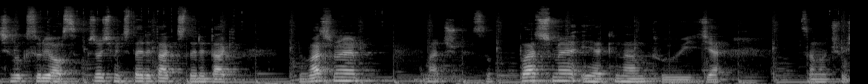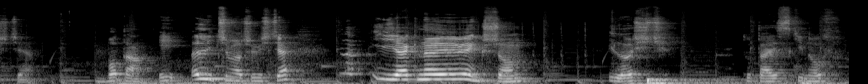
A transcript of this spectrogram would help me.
czy Luxurious? Przerzućmy 4 tak, 4 tak. Zobaczmy, zobaczmy, zobaczmy jak nam pójdzie. Sam oczywiście bota i liczymy oczywiście na jak największą ilość tutaj skinów,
